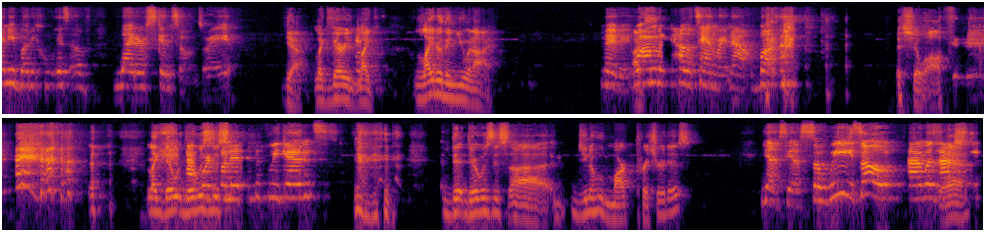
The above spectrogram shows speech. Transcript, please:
anybody who is of lighter skin tones, right? Yeah, like very like lighter than you and I. Maybe. Well, I- I'm like hella tan right now, but Show off. Like there, there I was this. on it this weekend. there, there was this. uh Do you know who Marc Pritchard is? Yes, yes. So we, so I was Yeah. actually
